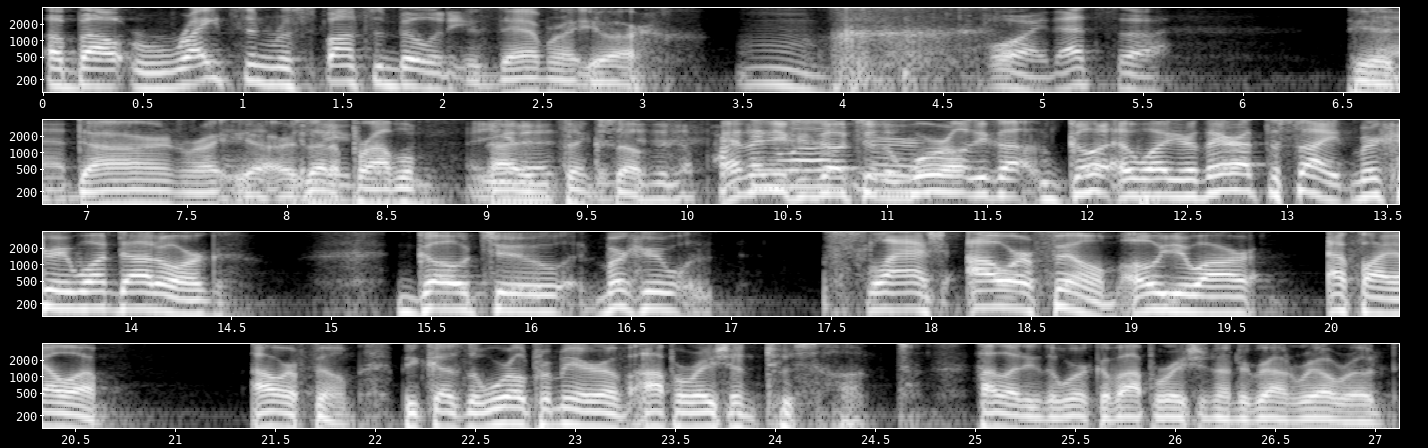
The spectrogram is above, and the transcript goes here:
about rights and responsibilities. You're damn right you are. Mm. Boy, that's uh. You're That's- darn right you are. Is that a a problem? good one. Are you I didn't think so. a and then you can go to the world. You got go while you're there at the site, mercury1.org. Go to Mercury slash our film O U R F I L M our film because the world premiere of Operation Toussaint, highlighting the work of Operation Underground Railroad,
